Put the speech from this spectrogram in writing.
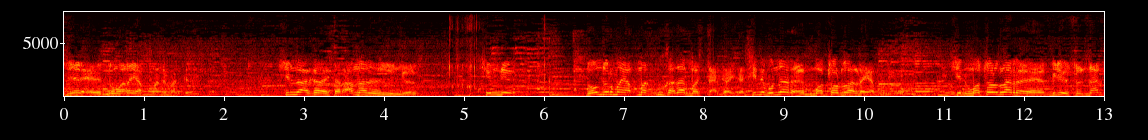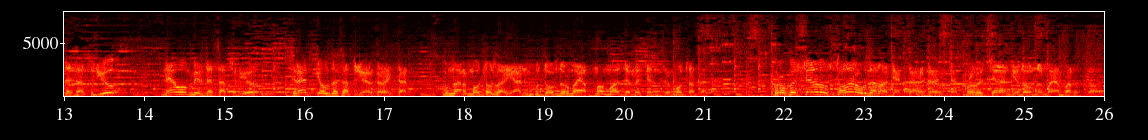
size e, numara yapmadım arkadaşlar. Şimdi arkadaşlar anladınız bilmiyorum. Şimdi dondurma yapmak bu kadar basit arkadaşlar. Şimdi bunlar e, motorlarla yapılıyor. Şimdi motorlar e, biliyorsunuz nerede satılıyor? Ne 11'de satılıyor. Trend yolda satılıyor arkadaşlar. Bunların motorlar yani bu dondurma yapma malzemesinin motorları. Profesyonel ustalar oradan alacaklar arkadaşlar. Profesyonelce dondurma yapan ustalar.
